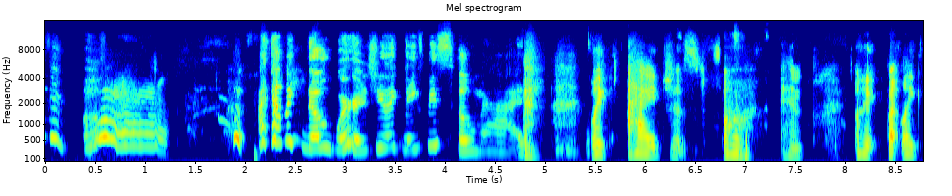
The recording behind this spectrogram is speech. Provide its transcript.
even. I have like no words. She like makes me so mad. Like I just oh and okay, but like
